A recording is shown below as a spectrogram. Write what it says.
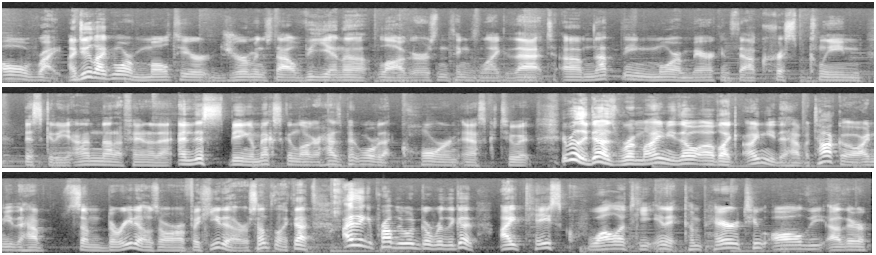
all right. I do like more maltier German style Vienna lagers and things like that. Um, not the more American style crisp, clean, biscuity. I'm not a fan of that. And this being a Mexican lager has a bit more of that corn-esque to it. It really does remind me though of like, I need to have a taco. I need to have some burritos or a fajita or something like that, I think it probably would go really good. I taste quality in it compared to all the other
